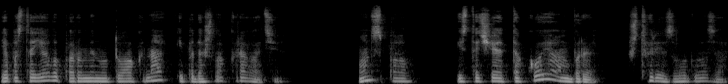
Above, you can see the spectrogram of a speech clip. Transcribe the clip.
я постояла пару минут у окна и подошла к кровати. Он спал, источая такое амбре, что резало глаза.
